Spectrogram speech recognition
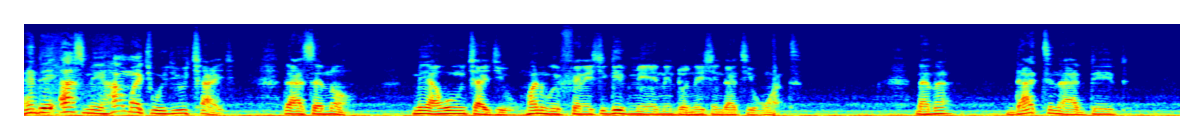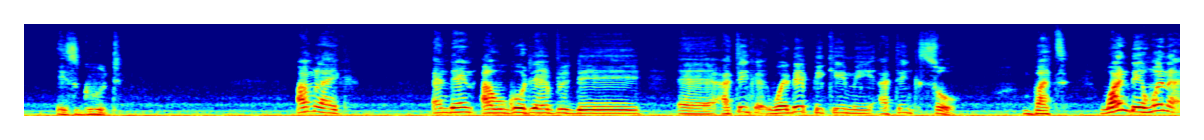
And they asked me, How much would you charge? Then I said, No, me, I won't charge you. When we finish, you give me any donation that you want. Nana, that thing I did is good. I'm like, and then I will go there every day. Uh, I think, were they picking me? I think so. But one day, when I,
